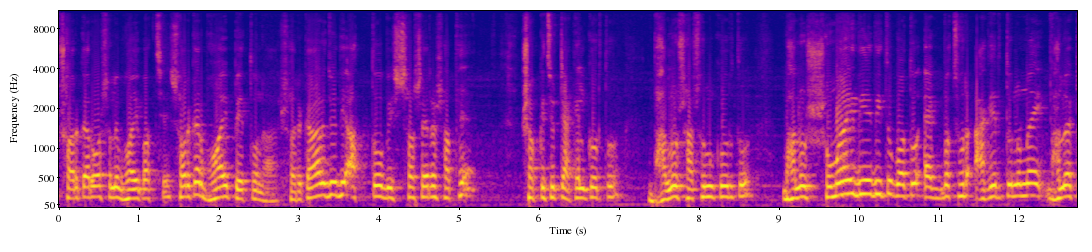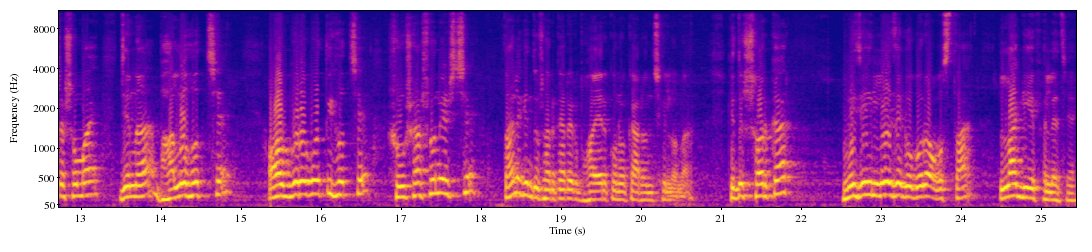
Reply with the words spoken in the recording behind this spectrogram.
সরকারও আসলে ভয় পাচ্ছে। সরকার ভয় পেত না। সরকার যদি আত্মবিশ্বাসের সাথে সব কিছু ট্যাকেল করতো, ভালো শাসন করত ভালো সময় দিয়ে দিত গত এক বছর আগের তুলনায় ভালো একটা সময় যে না, ভালো হচ্ছে, অগ্রগতি হচ্ছে, সুশাসন এসছে, তাহলে কিন্তু সরকারের ভয়ের কোনো কারণ ছিল না। কিন্তু সরকার নিজেই লেজে গোবর অবস্থা লাগিয়ে ফেলেছে।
